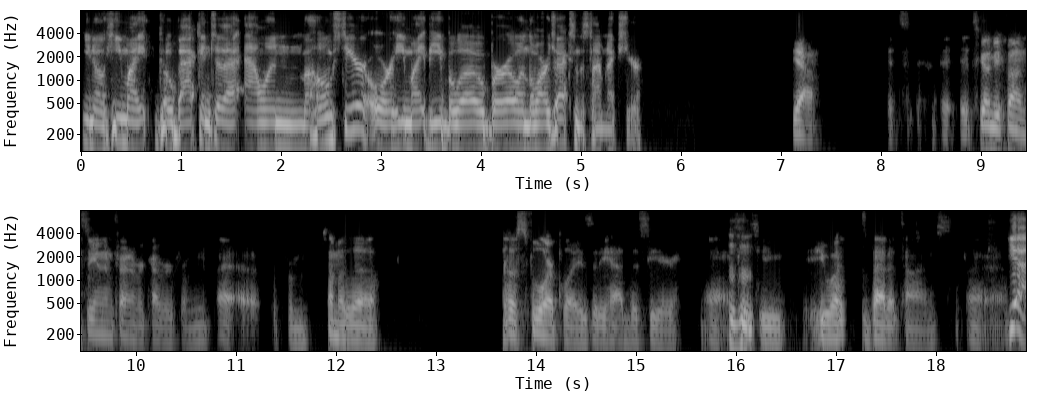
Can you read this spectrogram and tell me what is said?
you know he might go back into that Allen Mahomes tier, or he might be below Burrow and Lamar Jackson this time next year. Yeah, it's it's going to be fun seeing him trying to recover from uh, from some of the those floor plays that he had this year because uh, mm-hmm. he he was bad at times. Uh, yeah,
